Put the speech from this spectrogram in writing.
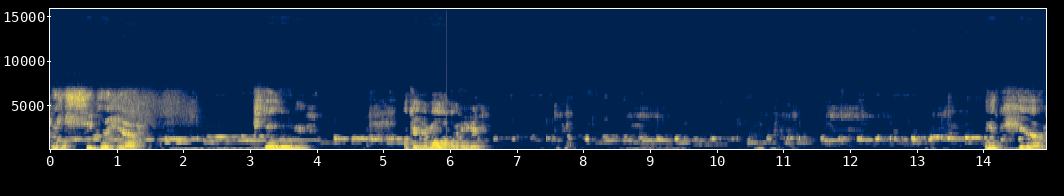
There's a secret here. Still hooting. Okay, you're no longer hooting. Look here.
